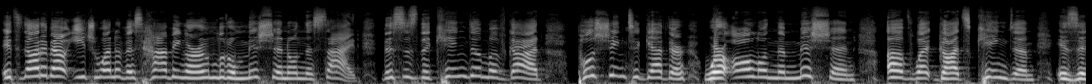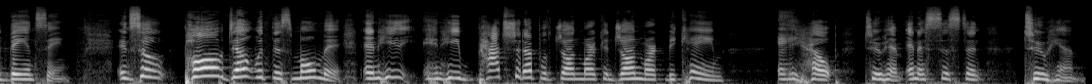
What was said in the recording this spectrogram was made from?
It's not about each one of us having our own little mission on the side. This is the kingdom of God pushing together. We're all on the mission of what God's kingdom is advancing. And so Paul dealt with this moment and he and he patched it up with John Mark and John Mark became a help to him, an assistant to him.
